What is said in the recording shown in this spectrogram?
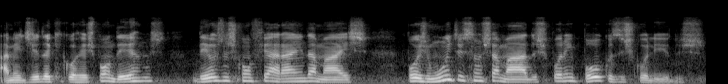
À medida que correspondermos, Deus nos confiará ainda mais, pois muitos são chamados, porém poucos escolhidos.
